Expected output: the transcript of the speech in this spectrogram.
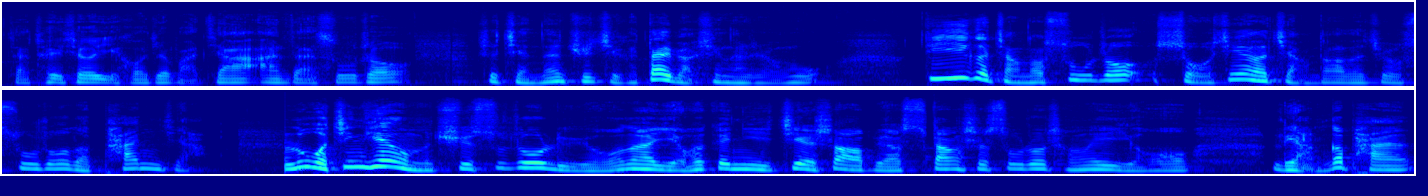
在退休以后就把家安在苏州。就简单举几个代表性的人物，第一个讲到苏州，首先要讲到的就是苏州的潘家。如果今天我们去苏州旅游呢，也会跟你介绍，比如当时苏州城里有两个潘，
